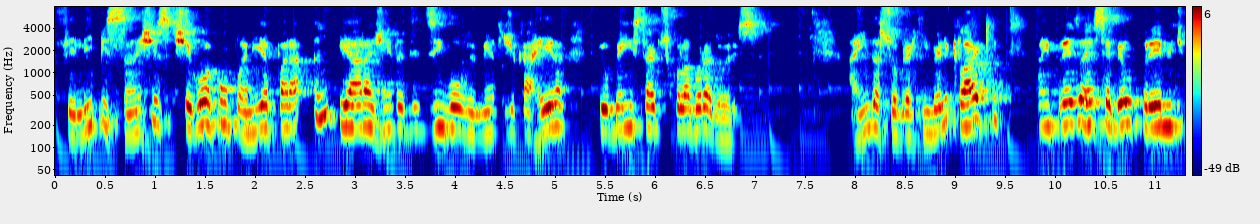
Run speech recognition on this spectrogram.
Felipe Sanches chegou à companhia para ampliar a agenda de desenvolvimento de carreira e o bem-estar dos colaboradores. Ainda sobre a Kimberly Clark, a empresa recebeu o prêmio de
